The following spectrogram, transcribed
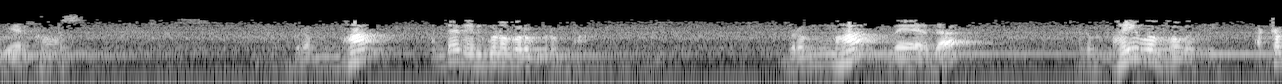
దీర్ఘం వస్తుంది. బ్రహ్మ అంటే నిర్గుణ పరబ్రహ్మ. బ్రహ్మ వేద బ్రహ్మైవ భవతి. అక్కడ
